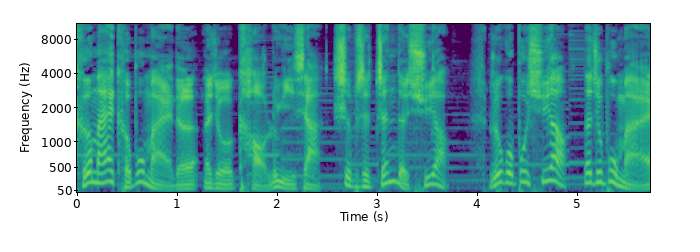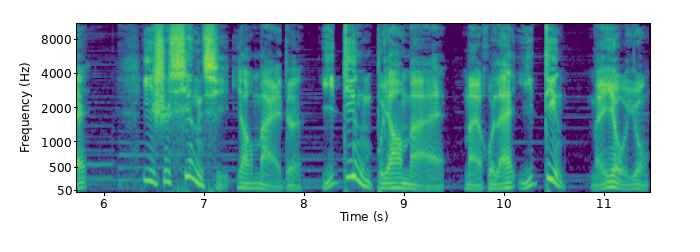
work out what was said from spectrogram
可买可不买的，那就考虑一下是不是真的需要。如果不需要，那就不买。一时兴起要买的，一定不要买，买回来一定没有用。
